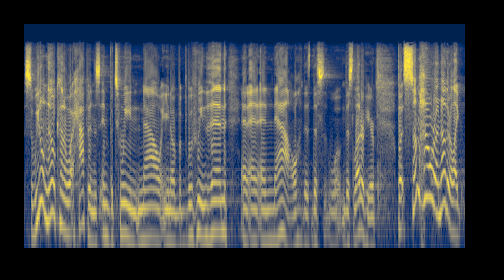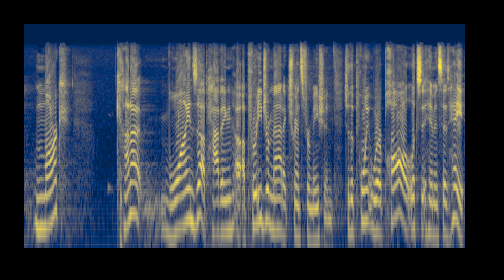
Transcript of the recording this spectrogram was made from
So we don't know kind of what happens in between now, you know, between then and, and, and now, this, this, this letter here. But somehow or another, like Mark kind of winds up having a, a pretty dramatic transformation to the point where Paul looks at him and says, Hey,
